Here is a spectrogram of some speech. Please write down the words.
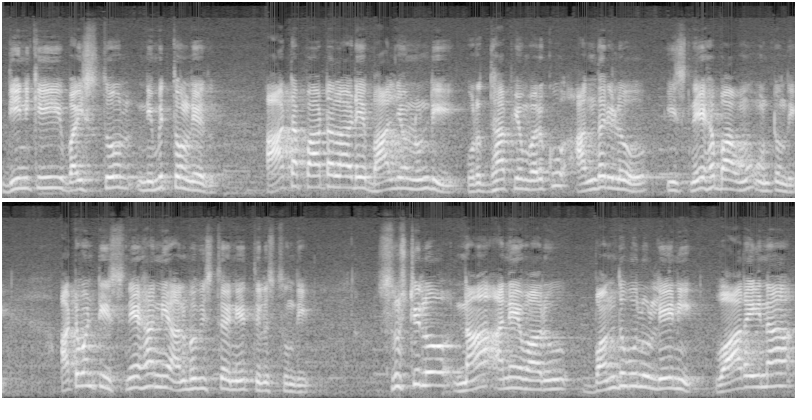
దీనికి వయసుతో నిమిత్తం లేదు. ఆటపాటలాడే బాల్యం నుండి వృద్ధాప్యం వరకు అందరిలో ఈ స్నేహభావం ఉంటుంది. అటువంటి స్నేహాన్ని అనుభవిస్తేనే తెలుస్తుంది. సృష్టిలో నా అనేవారు బంధువులు లేని వారైనా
